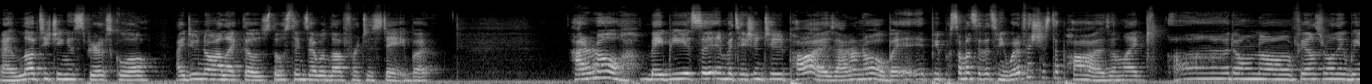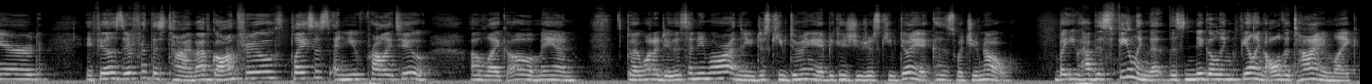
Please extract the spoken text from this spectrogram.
And I love teaching in spirit school. I do know I like those. Those things I would love for to stay. But I don't know. Maybe it's an invitation to pause. I don't know. But people, someone said that to me. What if it's just a pause? I'm like, oh, I don't know. It feels really weird. It feels different this time. I've gone through places, and you've probably too, of like, oh man, do I want to do this anymore? And then you just keep doing it because you just keep doing it because it's what you know. But you have this feeling that this niggling feeling all the time, like,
